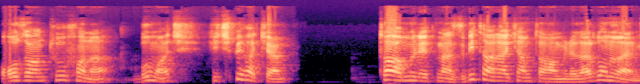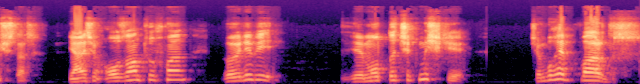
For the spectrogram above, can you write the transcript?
Ozan Tufan'a bu maç hiçbir hakem tahammül etmezdi. Bir tane hakem tahammül ederdi onu vermişler. Yani şimdi Ozan Tufan öyle bir e, modda çıkmış ki Şimdi bu hep vardır.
